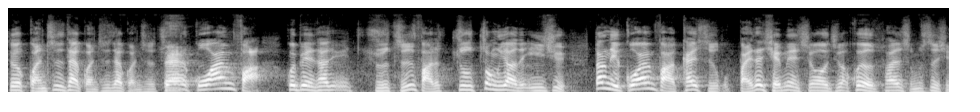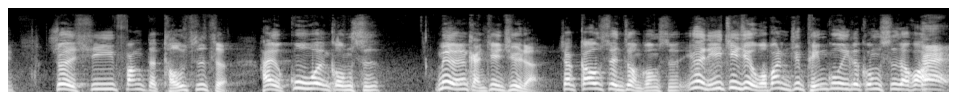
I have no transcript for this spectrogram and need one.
就是管制在管制在管制，所以它的国安法会变成它执执法的重重要的依据。当你国安法开始摆在前面的时候，就会有发生什么事情？所以西方的投资者还有顾问公司，没有人敢进去了。像高盛这种公司，因为你一进去，我帮你去评估一个公司的话，对，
